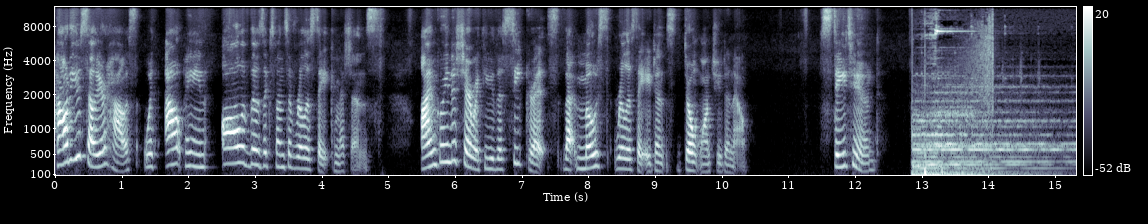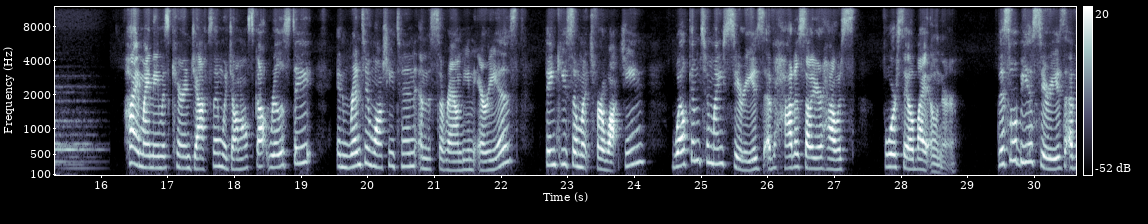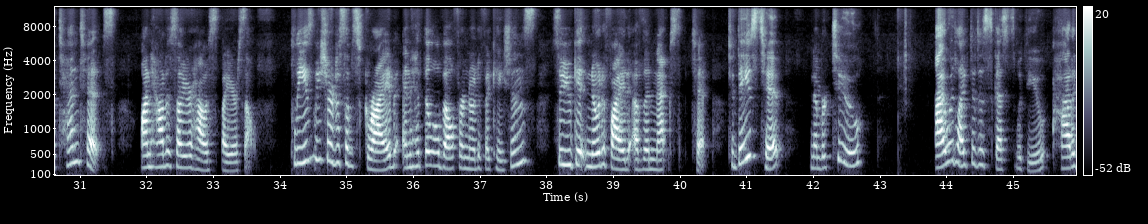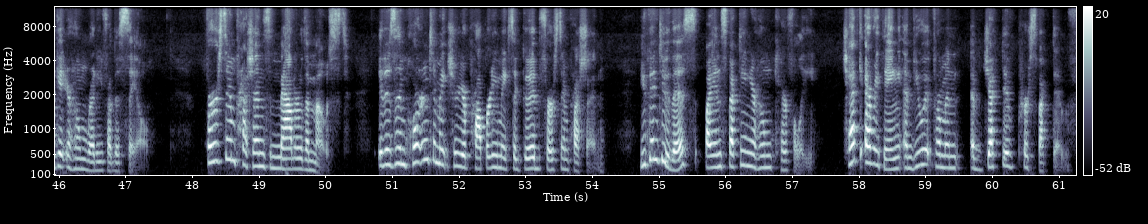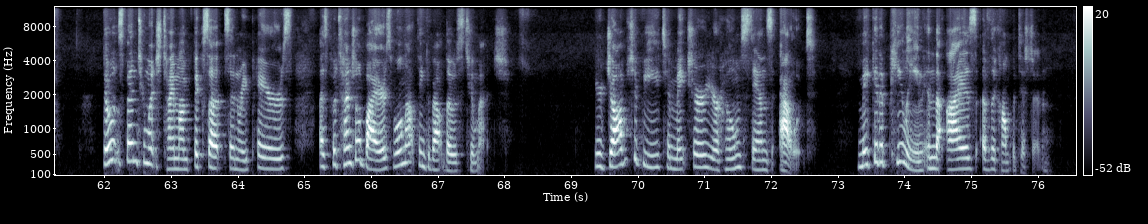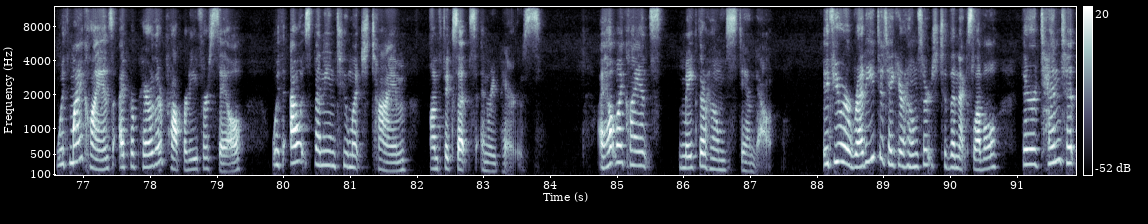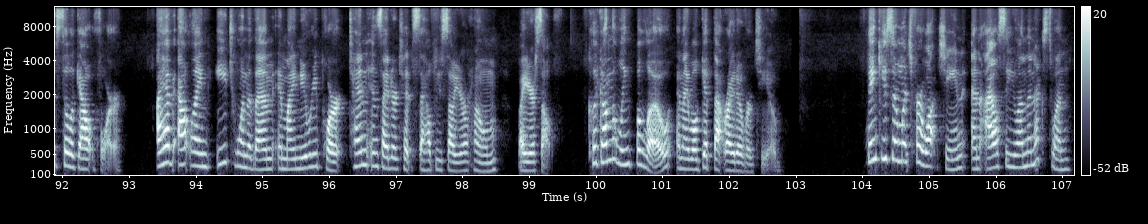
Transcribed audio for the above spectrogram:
How do you sell your house without paying all of those expensive real estate commissions? I'm going to share with you the secrets that most real estate agents don't want you to know. Stay tuned. Hi, my name is Karen Jackson with John L. Scott Real Estate in Renton, Washington, and the surrounding areas. Thank you so much for watching. Welcome to my series of how to sell your house for sale by owner. This will be a series of 10 tips on how to sell your house by yourself. Please be sure to subscribe and hit the little bell for notifications so you get notified of the next tip. Today's tip, number two, I would like to discuss with you how to get your home ready for the sale. First impressions matter the most. It is important to make sure your property makes a good first impression. You can do this by inspecting your home carefully. Check everything and view it from an objective perspective. Don't spend too much time on fix-ups and repairs as potential buyers will not think about those too much. Your job should be to make sure your home stands out. Make it appealing in the eyes of the competition. With my clients, I prepare their property for sale without spending too much time on fix-ups and repairs. I help my clients make their homes stand out. If you are ready to take your home search to the next level, there are 10 tips to look out for. I have outlined each one of them in my new report, 10 Insider Tips to Help You Sell Your Home by Yourself. Click on the link below and I will get that right over to you. Thank you so much for watching and I'll see you on the next one.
